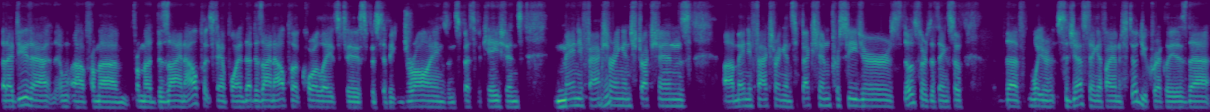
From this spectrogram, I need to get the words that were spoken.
that I do that uh, from a from a design output standpoint, that design output correlates to specific drawings and specifications, manufacturing mm-hmm. instructions, uh, manufacturing inspection procedures, those sorts of things. So the what you're suggesting, if I understood you correctly, is that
